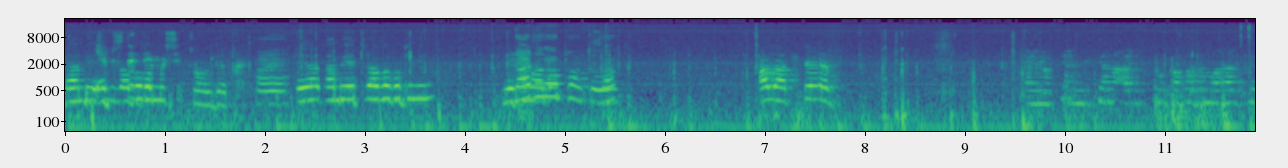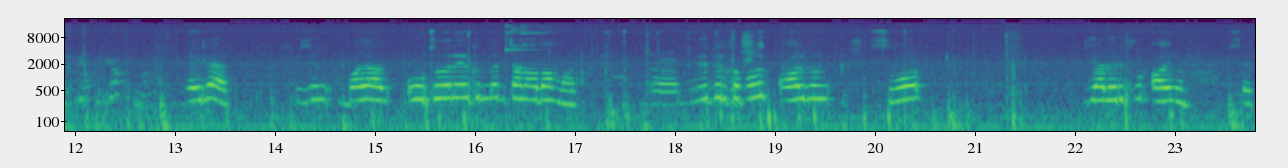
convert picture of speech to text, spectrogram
Ben bir İkimiz de etrafa bak. demir set olduk. Aynen. Beyler ben bir etrafa bakayım. Nerede Yakınlarda- lan pantolon? Al attım. Ben yokken dükkanı açtım kapadım bana bir teklif yok mu? Beyler. Bizim bayağı ortalara yakında bir tane adam var. Tamam. Nether kapalık Iron Sword. Diğerleri full Iron set.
